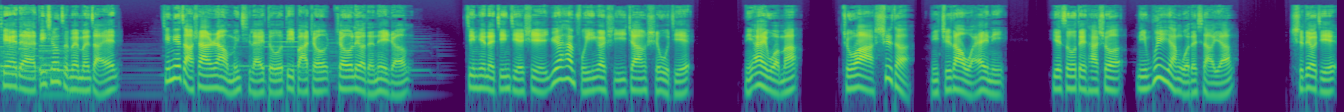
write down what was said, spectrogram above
亲爱的弟兄姊妹们，早安！今天早上，让我们一起来读第八周周六的内容。今天的经节是《约翰福音》二十一章十五节：“你爱我吗？”主啊，是的，你知道我爱你。耶稣对他说：“你喂养我的小羊。”十六节：“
